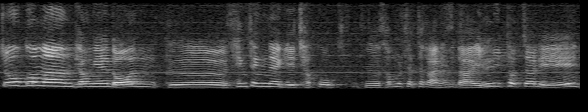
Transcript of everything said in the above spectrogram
조그만 병에 넣은 그 생생내기 작곡 그 선물 세트가 아닙니다. 1리터짜리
